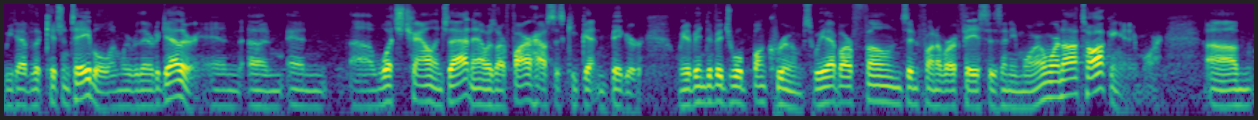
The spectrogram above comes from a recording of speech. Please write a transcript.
we'd have the kitchen table and we were there together and and and uh, what's challenged that now is our firehouses keep getting bigger. We have individual bunk rooms. We have our phones in front of our faces anymore, and we're not talking anymore. Um,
